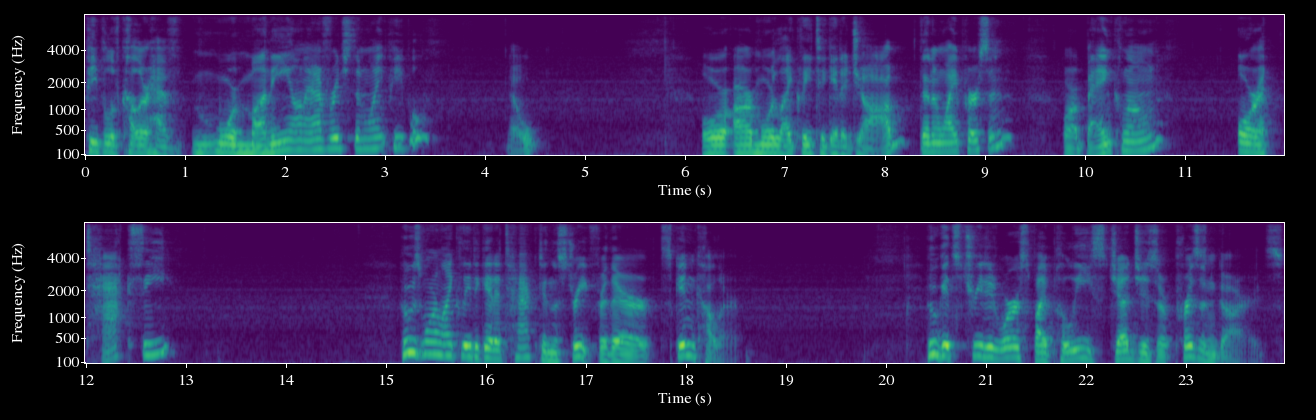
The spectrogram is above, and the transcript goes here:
people of color have more money on average than white people? No. Or are more likely to get a job than a white person? Or a bank loan? Or a taxi? Who's more likely to get attacked in the street for their skin color? Who gets treated worse by police, judges, or prison guards?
